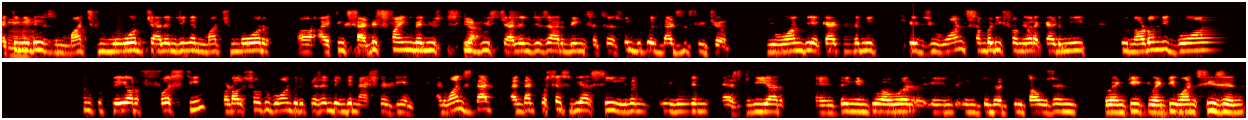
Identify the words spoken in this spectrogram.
i think it is much more challenging and much more uh, i think satisfying when you see Yeah. these challenges are being successful because that's the future you want the academy kids you want somebody from your academy to not only go on to play your first team, but also to go on to represent the Indian national team. And once that and that process we are seeing, even even as we are entering into our in, into the 2020-21 season,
